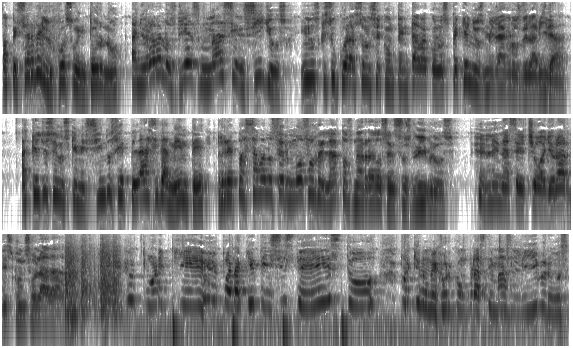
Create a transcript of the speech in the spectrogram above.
A pesar del lujoso entorno, añoraba los días más sencillos en los que su corazón se contentaba con los pequeños milagros de la vida. Aquellos en los que meciéndose plácidamente repasaba los hermosos relatos narrados en sus libros. Elena se echó a llorar desconsolada. ¿Por qué? ¿Para qué te hiciste esto? ¿Por qué no mejor compraste más libros,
